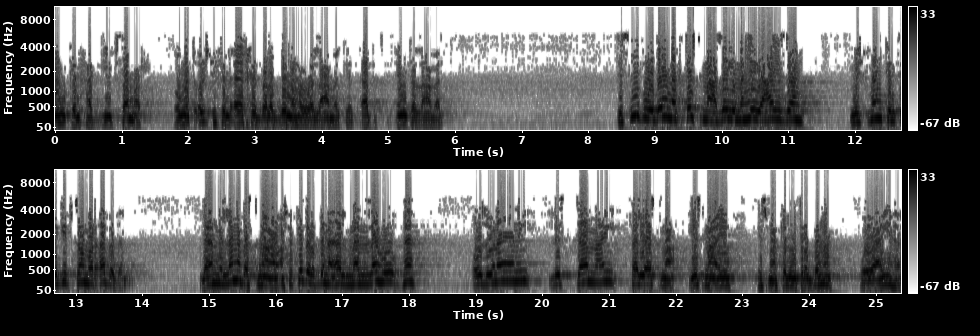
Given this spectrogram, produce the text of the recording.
ممكن هتجيب ثمر. وما تقولش في الآخر ده ربنا هو اللي عمل كده. ابدا أنت اللي عملت. تسيب ودانك تسمع زي ما هي عايزة مش ممكن تجيب ثمر ابدا. لأن اللي أنا بسمعه عشان كده ربنا قال من له ها أذنان للسمع فليسمع. يسمع إيه؟ يسمع كلمة ربنا ويعيها.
